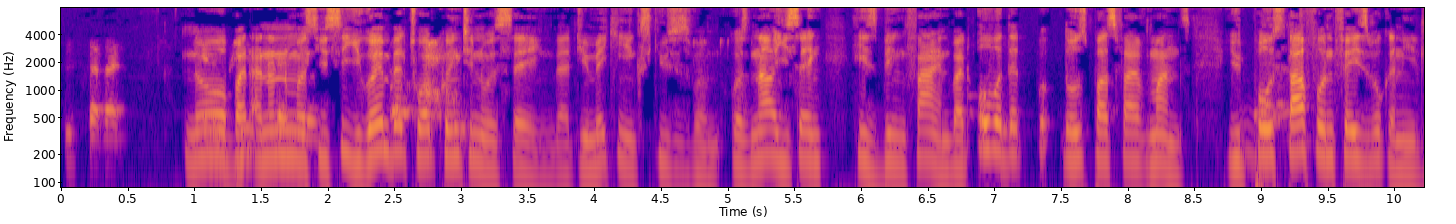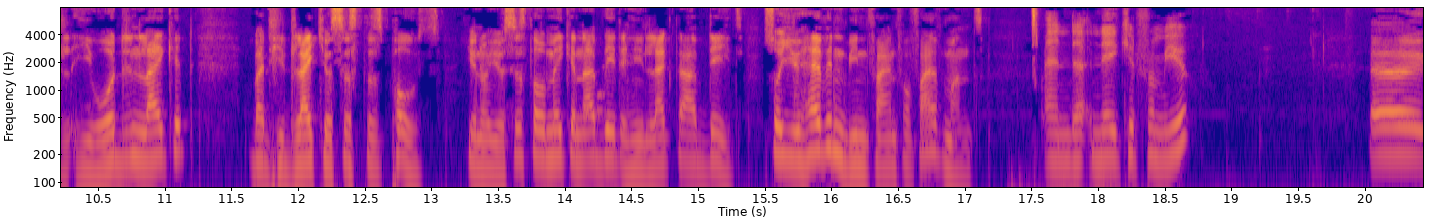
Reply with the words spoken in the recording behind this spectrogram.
sister that. no, but anonymous. You see, you're going back to what Quentin was saying that you're making excuses for him because now you're saying he's being fine, but over that those past five months, you'd post stuff on Facebook and he he wouldn't like it, but he'd like your sister's posts. You know, your sister will make an update and he'd like the update. So you haven't been fine for five months. And uh, naked from you? Uh,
